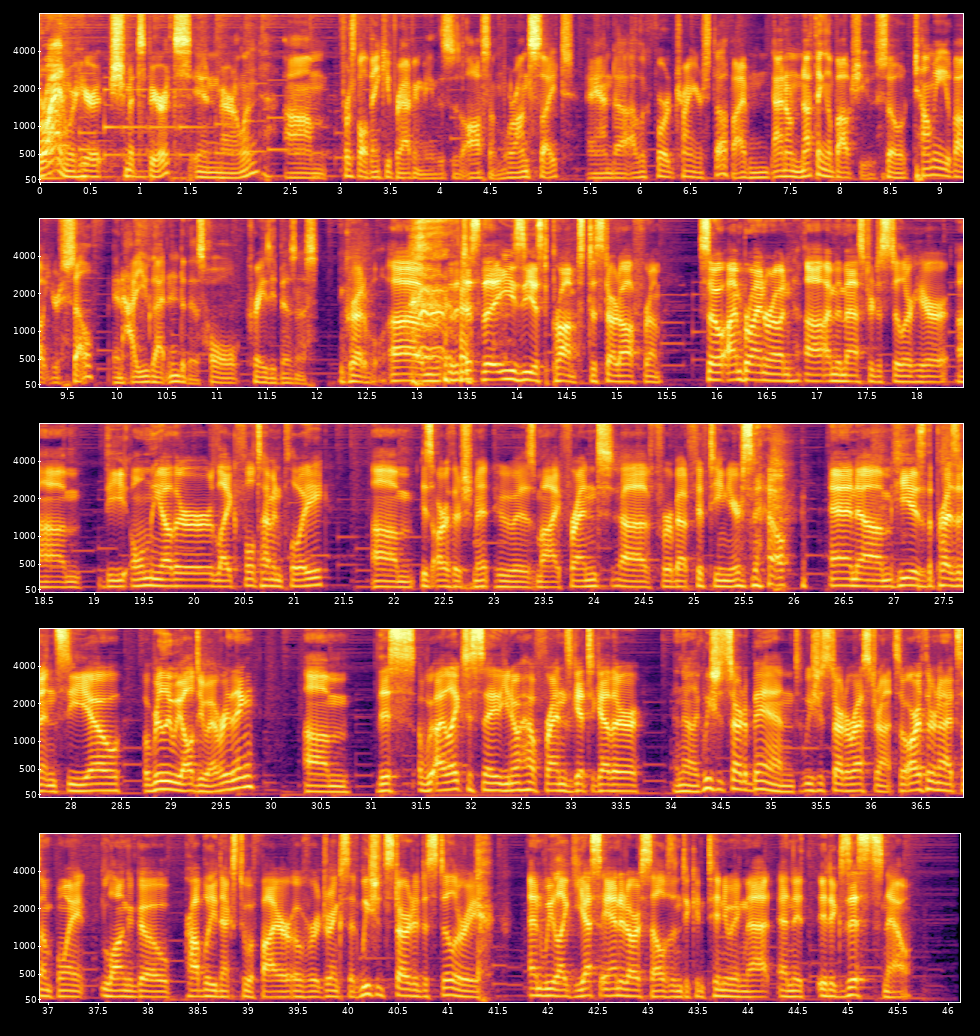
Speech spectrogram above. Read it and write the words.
Well, Brian, we're here at Shmidt Spirits in Maryland. Um, first of all, thank you for having me. This is awesome. We're on site, and uh, I look forward to trying your stuff. I've I know nothing about you, so tell me about yourself and how you got into this whole crazy business. Incredible. Um, just the easiest prompt to start off from. So I'm Brian Roan. Uh, I'm the master distiller here. Um, the only other like full-time employee um, is Arthur Shmidt, who is my friend uh, for about 15 years now, and um, he is the president and CEO. But really, we all do everything. Um, this I like to say, you know how friends get together and they're like, we should start a band, we should start a restaurant. So Arthur and I, at some point long ago, probably next to a fire over a drink, said we should start a distillery. and we like yes anded ourselves into continuing that and it, it exists now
